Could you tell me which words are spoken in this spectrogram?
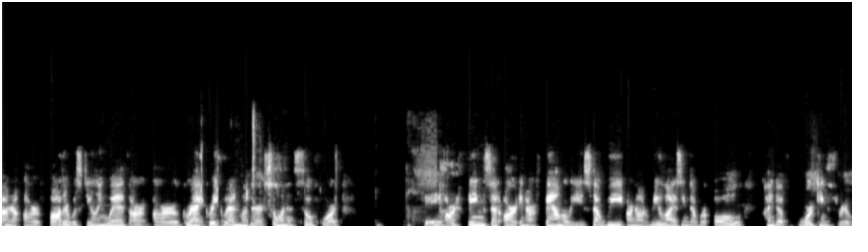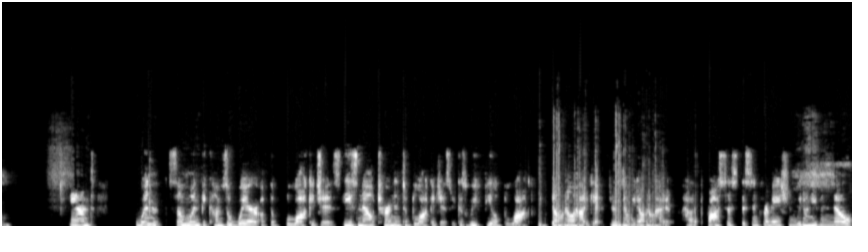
our, our father was dealing with, our, our great grandmother, so on and so forth. They are things that are in our families that we are not realizing that we're all kind of working through. And when someone becomes aware of the blockages, these now turn into blockages because we feel blocked. We don't know how to get through them. We don't know how to how to process this information. We don't even know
